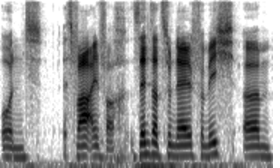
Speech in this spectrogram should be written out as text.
und es war einfach sensationell für mich. Ähm,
